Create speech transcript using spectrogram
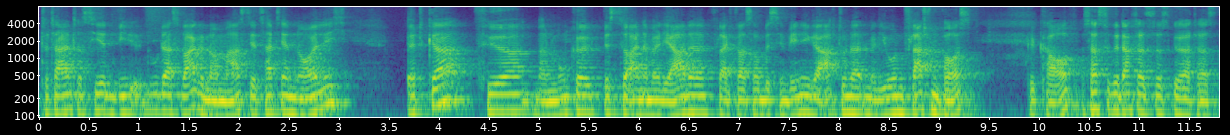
total interessiert, wie du das wahrgenommen hast. Jetzt hat ja neulich Oetker für, man munkelt, bis zu einer Milliarde, vielleicht war es auch ein bisschen weniger, 800 Millionen Flaschenpost gekauft. Was hast du gedacht, als du das gehört hast?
